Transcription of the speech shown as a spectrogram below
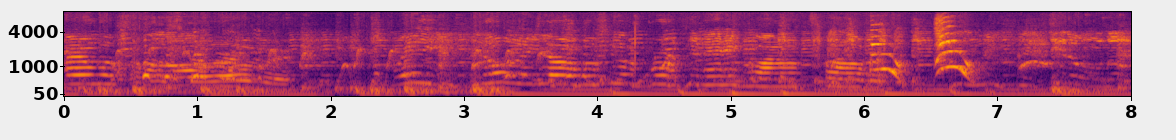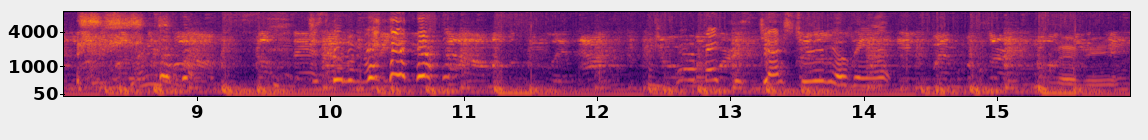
I almost fell over. A broken ankle. I almost fell over. Ow! Just gonna make, gonna make this gesture and he'll dance. Maybe.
